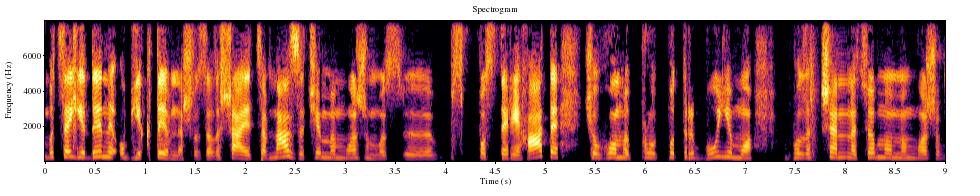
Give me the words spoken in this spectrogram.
бо це єдине об'єктивне, що залишається в нас, за чим ми можемо е, спостерігати, чого ми потребуємо, бо лише на цьому ми можемо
